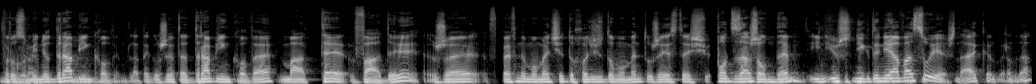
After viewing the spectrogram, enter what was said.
w rozumieniu drabinkowym, mm. dlatego że te drabinkowe ma te wady, że w pewnym momencie dochodzisz do momentu, że jesteś pod zarządem i już nigdy nie awansujesz, tak? Prawda?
